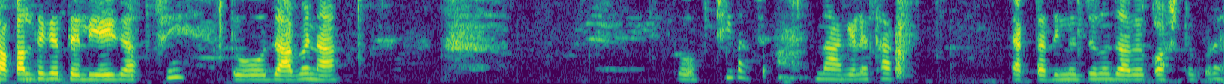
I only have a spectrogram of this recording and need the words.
সকাল থেকে তেলিয়েই যাচ্ছি, তো যাবে না। তো ঠিক আছে, না গেলে থাক। একটা দিনের জন্য যাবে কষ্ট করে।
